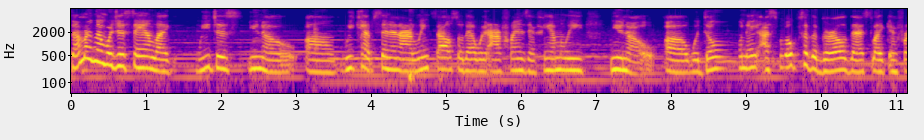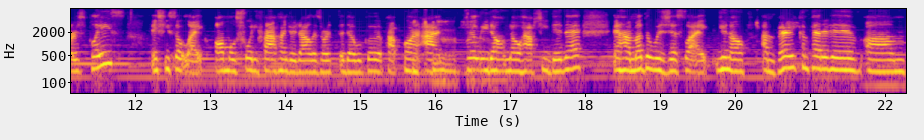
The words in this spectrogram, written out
Some of them were just saying like, we just, you know, um, we kept sending our links out so that way our friends and family, you know, uh, would donate. I spoke to the girl that's like in first place and she sold like almost $4,500 worth of double good popcorn. Mm-hmm. I really don't know how she did that. And her mother was just like, you know, I'm very competitive. Um,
